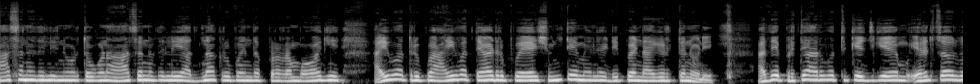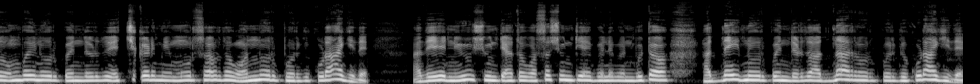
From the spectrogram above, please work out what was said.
ಹಾಸನದಲ್ಲಿ ನೋಡಿ ಹೋಗೋಣ ಹಾಸನದಲ್ಲಿ ಹದಿನಾಲ್ಕು ರೂಪಾಯಿಂದ ಪ್ರಾರಂಭವಾಗಿ ಐವತ್ತು ರೂಪಾಯಿ, ಐವತ್ತೆರಡು ರೂಪಾಯಿ ಶುಂಠಿ ಮೇಲೆ ಡಿಪೆಂಡ್ ಆಗಿರುತ್ತೆ ನೋಡಿ. ಅದೇ ಪ್ರತಿ ಅರವತ್ತು ಕೆ ಜಿಗೆ ಎರಡು ಸಾವಿರದ ಒಂಬೈನೂರು ರೂಪಾಯಿಂದ ಹಿಡಿದು ಹೆಚ್ಚು ಕಡಿಮೆ ಮೂರು ಸಾವಿರದ ಒಂದುನೂರು ರೂಪಾಯಿವರೆಗೂ ಕೂಡ ಆಗಿದೆ. ಅದೇ ನ್ಯೂ ಶುಂಠಿ ಅಥವಾ ಹೊಸ ಶುಂಠಿಯ ಬೆಲೆ ಬಂದುಬಿಟ್ಟು ಹದಿನೈದು ನೂರು ರೂಪಾಯಿಂದ ಹಿಡಿದು ಹದಿನಾರು ನೂರು ರೂಪಾಯಿವರೆಗೂ ಕೂಡ ಆಗಿದೆ.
